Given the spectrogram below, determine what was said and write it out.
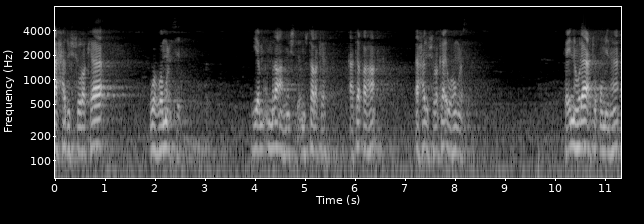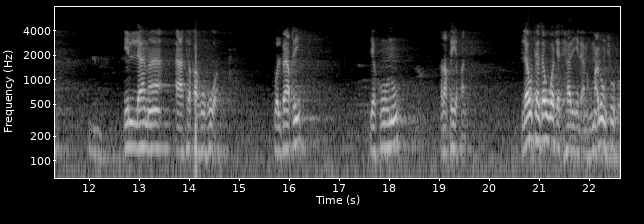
أحد الشركاء وهو معسر. هي امرأة مشت- مشتركة. أعتقها أحد الشركاء وهو معسر. فإنه لا يعتق منها إلا ما أعتقه هو والباقي يكون رقيقا. لو تزوجت هذه الأمة ومعلوم شوفوا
